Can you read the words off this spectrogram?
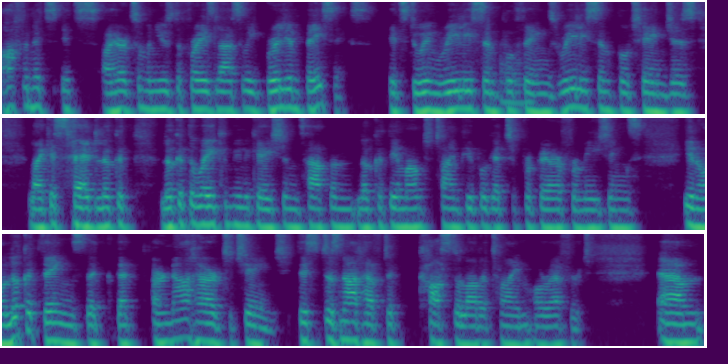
often it's, it's, I heard someone use the phrase last week, brilliant basics. It's doing really simple mm. things, really simple changes. Like I said, look at look at the way communications happen. Look at the amount of time people get to prepare for meetings. You know, look at things that that are not hard to change. This does not have to cost a lot of time or effort um,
